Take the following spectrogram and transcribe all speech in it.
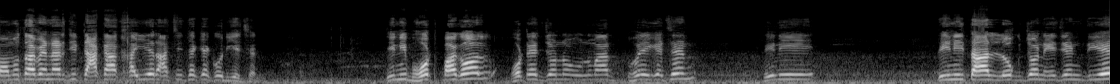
মমতা ব্যানার্জি টাকা খাইয়ে রাঁচি থেকে করিয়েছেন। তিনি ভোট পাগল, ভোটের জন্য উন্মাদ হয়ে গেছেন। তিনি তিনি তার লোকজন এজেন্ট দিয়ে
